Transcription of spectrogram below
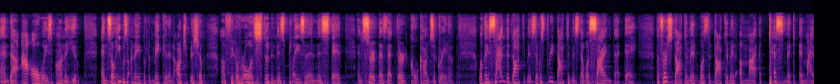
and uh, I always honor you. And so he was unable to make it, and Archbishop uh, Figueroa stood in his place and in his stead and served as that third co-consecrator. Well, they signed the documents. There was three documents that were signed that day. The first document was the document of my attestment and my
